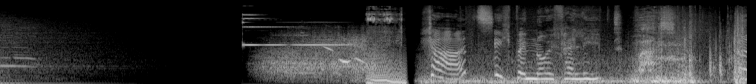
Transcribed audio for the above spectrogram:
Schatz, ich bin neu verliebt. Was?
